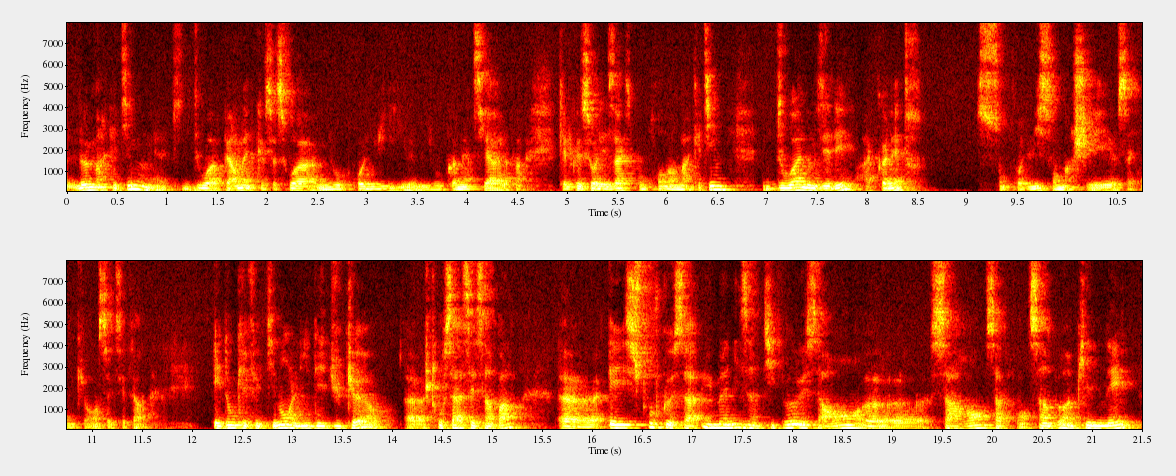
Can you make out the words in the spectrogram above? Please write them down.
le marketing qui doit permettre que ce soit au niveau produit, au niveau commercial, enfin, quels que soient les axes qu'on prend dans le marketing, doit nous aider à connaître son produit, son marché, sa concurrence, etc. Et donc, effectivement, l'idée du cœur, je trouve ça assez sympa. Euh, et je trouve que ça humanise un petit peu et ça rend, euh, ça rend, ça prend, c'est un peu un pied de nez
